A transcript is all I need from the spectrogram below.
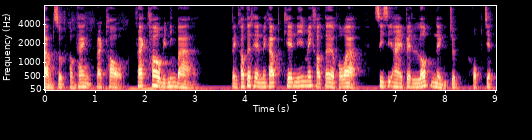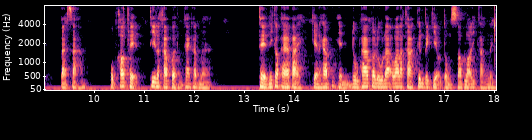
ต่ำสุดของแท่ง Fractal Fractal Winning Bar เป็น Counter Trend ไหมครับ เคสนี้ไม่ Counter เพราะว่า CCI เป็นลบ 1.6783 ผมเข้าเทรดที่ราคาเปิดของแท่งถัดมา เทรดนี้ก็แพ้ไป โอเคนะครับ เห็นดูภาพก็รู้แล้วว่าราคาขึ้นไปเกี่ยวตรง stop loss อีกครั้งหนึ่ง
